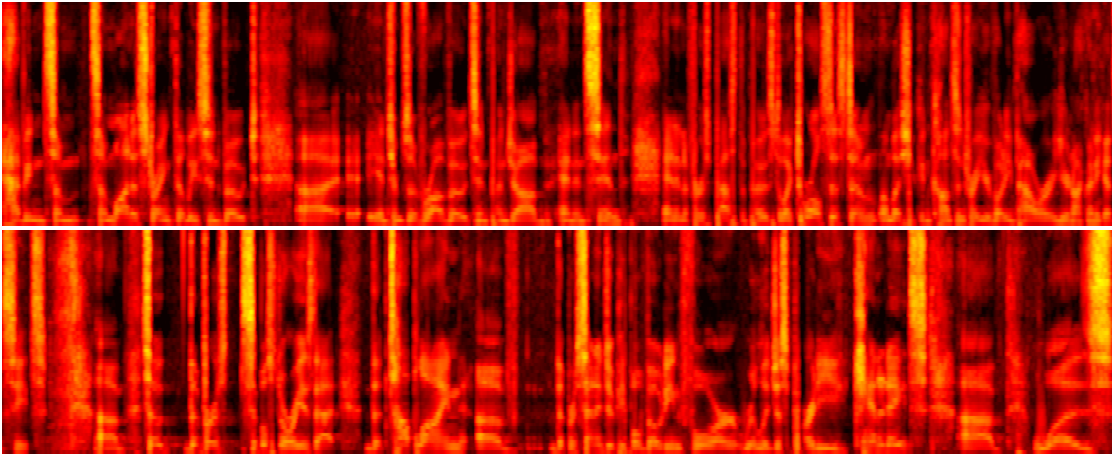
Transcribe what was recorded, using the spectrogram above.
having some, some modest strength, at least in vote, uh, in terms of raw votes in Punjab and in Sindh. And in a first past the post electoral system, unless you can concentrate your voting power, you're not going to get seats. Um, so the first simple story is that the top line of the percentage of people voting for religious party candidates uh, was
